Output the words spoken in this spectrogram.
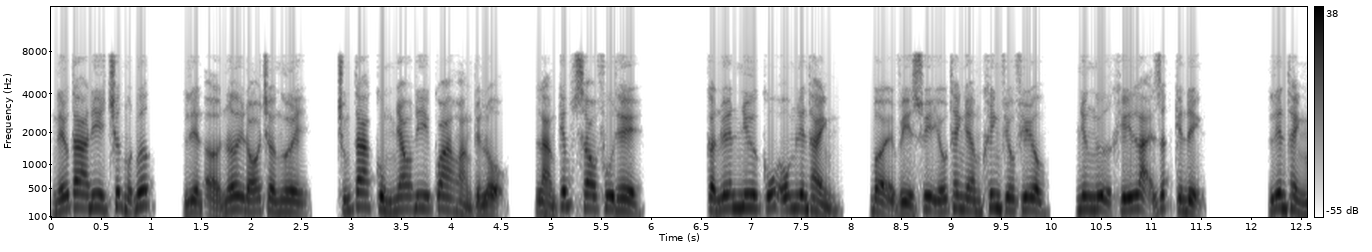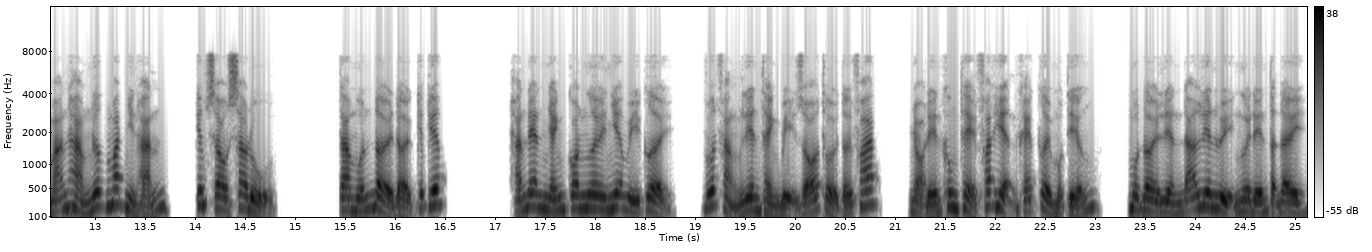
nếu ta đi trước một bước, liền ở nơi đó chờ ngươi, chúng ta cùng nhau đi qua hoàng tuyển lộ, làm kiếp sau phu thê. Cẩn Nguyên như cũ ôm Liên Thành, bởi vì suy yếu thanh âm khinh phiêu phiêu, nhưng ngự khí lại rất kiên định. Liên Thành mãn hàm nước mắt nhìn hắn, kiếp kiếp sau sao đủ. Ta muốn đời đời kiếp kiếp. Hắn đen nhánh con ngươi nhiễm ý cười, vuốt phẳng liên thành bị gió thổi tới phát, nhỏ đến không thể phát hiện khẽ cười một tiếng, một đời liền đã liên lụy ngươi đến tận đây,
